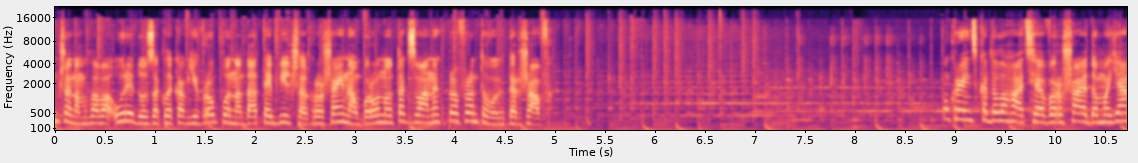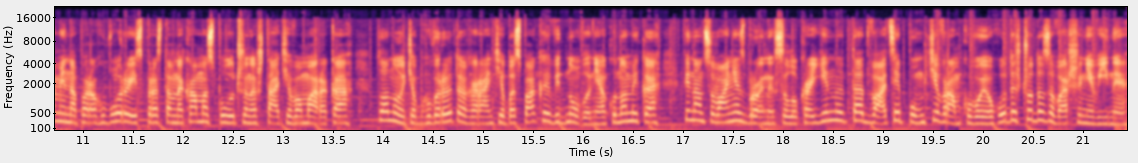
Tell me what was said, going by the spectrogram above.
Таким чином, глава уряду закликав Європу надати більше грошей на оборону так званих прифронтових держав. Українська делегація вирушає до Майамі на переговори із представниками Сполучених Штатів Америки. Планують обговорити гарантії безпеки, відновлення економіки, фінансування збройних сил України та 20 пунктів рамкової угоди щодо завершення війни.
